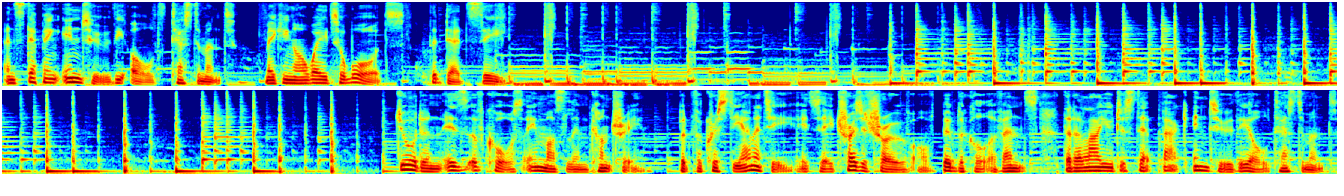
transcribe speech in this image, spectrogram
and stepping into the Old Testament, making our way towards the Dead Sea. Jordan is, of course, a Muslim country, but for Christianity, it's a treasure trove of biblical events that allow you to step back into the Old Testament.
